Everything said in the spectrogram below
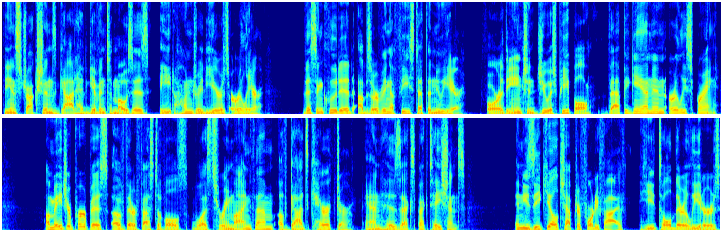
the instructions God had given to Moses 800 years earlier. This included observing a feast at the new year. For the ancient Jewish people, that began in early spring. A major purpose of their festivals was to remind them of God's character and his expectations. In Ezekiel chapter 45, he told their leaders,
